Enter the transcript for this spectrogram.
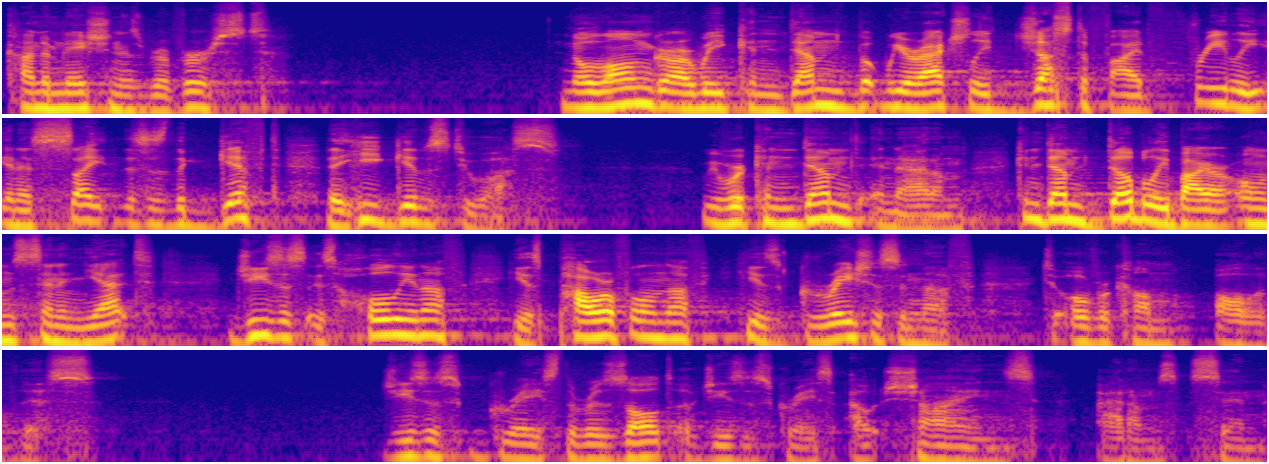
Condemnation is reversed. No longer are we condemned, but we are actually justified freely in His sight. This is the gift that He gives to us. We were condemned in Adam, condemned doubly by our own sin, and yet Jesus is holy enough, He is powerful enough, He is gracious enough to overcome all of this. Jesus' grace, the result of Jesus' grace, outshines Adam's sin.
